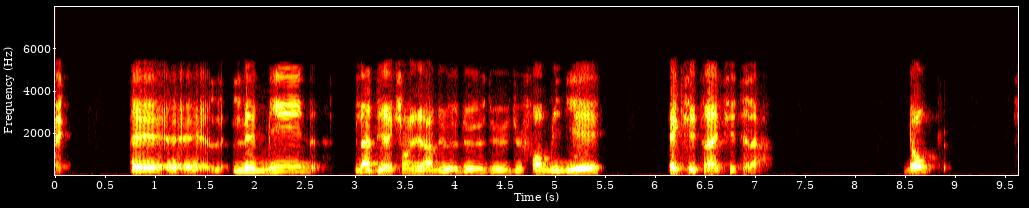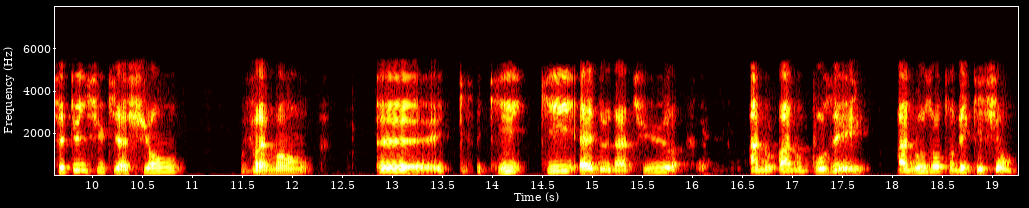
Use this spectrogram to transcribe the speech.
et, et, les mines, la direction générale du, du, du, du fonds minier, etc., etc. Donc, c'est une situation vraiment euh, qui, qui est de nature à nous, à nous poser, à nous autres, des questions.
